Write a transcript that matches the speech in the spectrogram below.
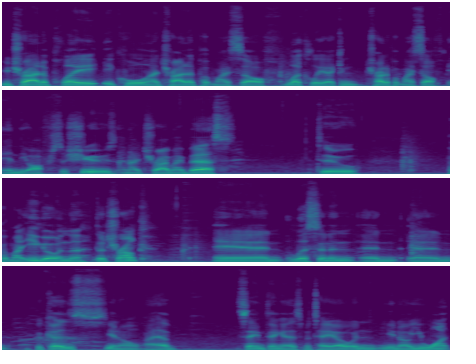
you try to play it cool and I try to put myself luckily I can try to put myself in the officer's shoes and I try my best to put my ego in the, the trunk and listen and, and and because you know I have same thing as Mateo and you know you want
